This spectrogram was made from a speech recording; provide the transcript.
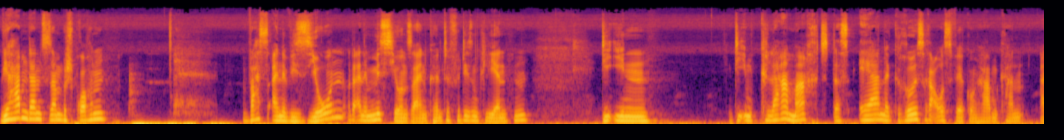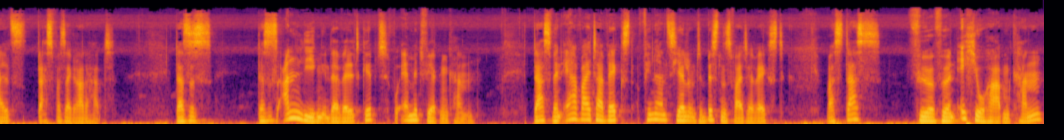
Wir haben dann zusammen besprochen, was eine Vision oder eine Mission sein könnte für diesen Klienten, die ihn die ihm klar macht, dass er eine größere Auswirkung haben kann als das, was er gerade hat. Dass es, dass es Anliegen in der Welt gibt, wo er mitwirken kann. Dass, wenn er weiter wächst, finanziell und im Business weiter wächst, was das für, für ein Echo haben kann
